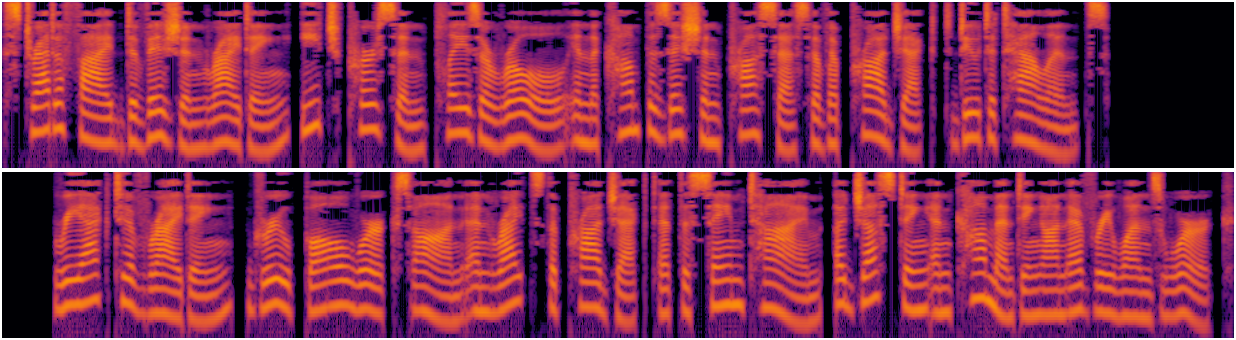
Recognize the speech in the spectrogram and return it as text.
Stratified division writing, each person plays a role in the composition process of a project due to talents. Reactive writing, group all works on and writes the project at the same time, adjusting and commenting on everyone's work.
